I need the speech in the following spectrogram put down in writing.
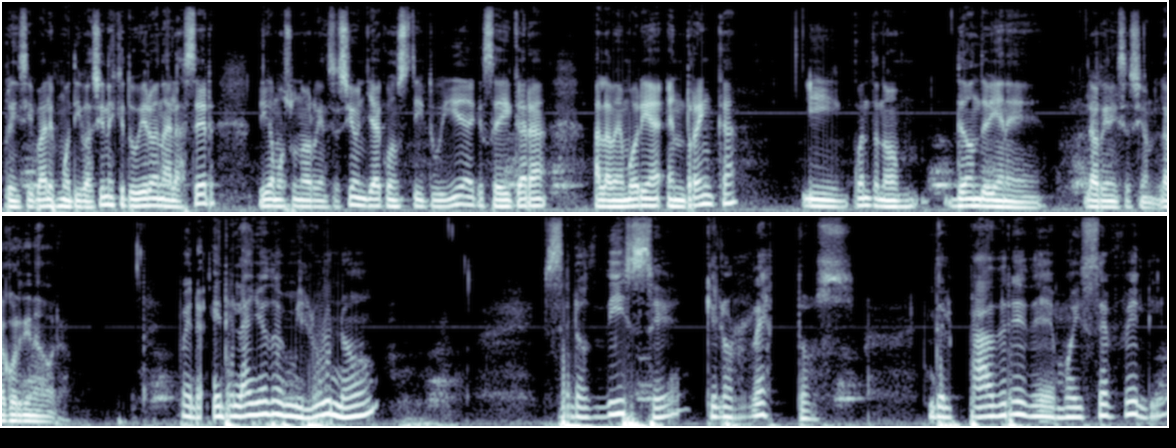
principales motivaciones que tuvieron al hacer, digamos, una organización ya constituida que se dedicara a la memoria en Renca, y cuéntanos de dónde viene la organización, la coordinadora. Bueno, en el año 2001 se nos dice que los restos del padre de Moisés Veli,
